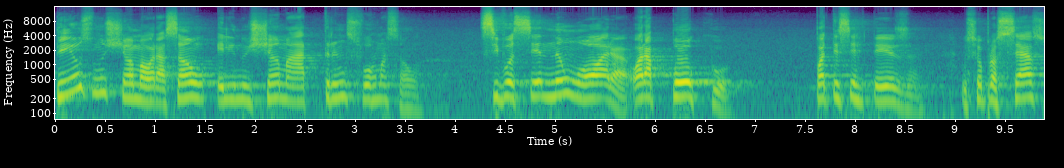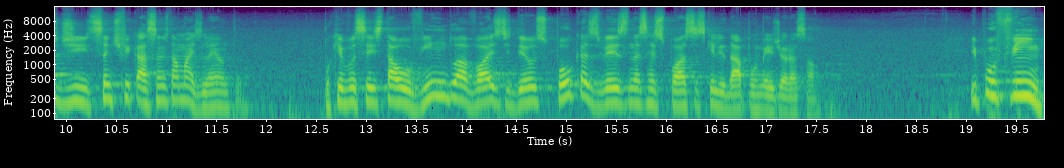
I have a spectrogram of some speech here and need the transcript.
Deus nos chama à oração, Ele nos chama à transformação. Se você não ora, ora pouco, pode ter certeza, o seu processo de santificação está mais lento. Porque você está ouvindo a voz de Deus poucas vezes nas respostas que Ele dá por meio de oração. E por fim,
